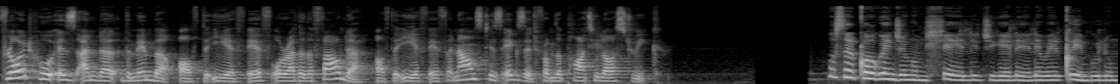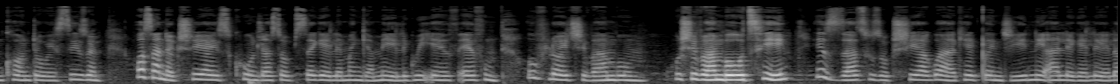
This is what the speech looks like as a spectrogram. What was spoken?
Floyd, who is under the member of the EFF, or rather the founder of the EFF, announced his exit from the party last week. Useqokwe njengomhleli jikelele weqembu lomkhonto wesizwe osanda kushiya isikhundla sobusekela emangameli kwi-EFF uFloyd Shivambu. uShivambu uthi izizathu zokushiya kwakhe eqenjini alekelela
